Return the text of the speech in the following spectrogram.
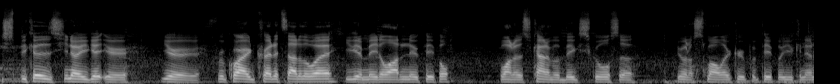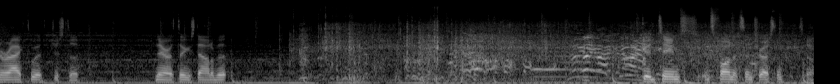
Just because you know you get your your required credits out of the way, you get to meet a lot of new people. Wando's kind of a big school, so you want a smaller group of people you can interact with just to narrow things down a bit. Good teams, it's fun, it's interesting. So.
